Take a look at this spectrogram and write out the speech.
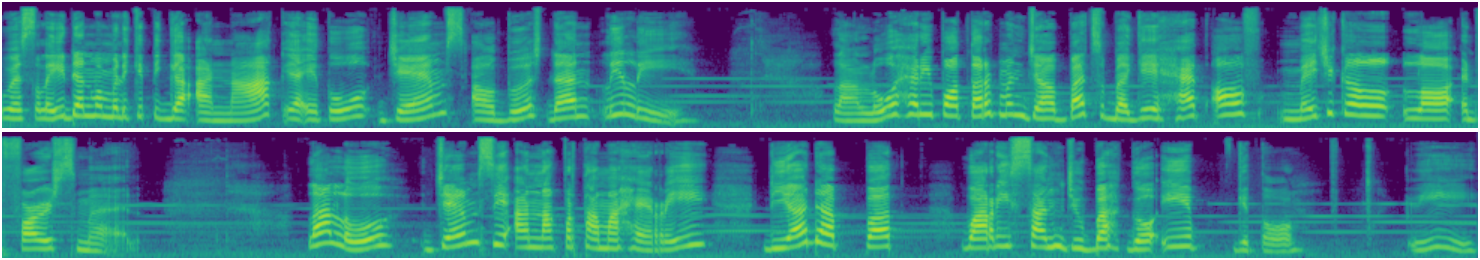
Weasley dan memiliki tiga anak yaitu James, Albus, dan Lily. Lalu Harry Potter menjabat sebagai Head of Magical Law Enforcement. Lalu James si anak pertama Harry dia dapat warisan jubah goib gitu. Wih,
